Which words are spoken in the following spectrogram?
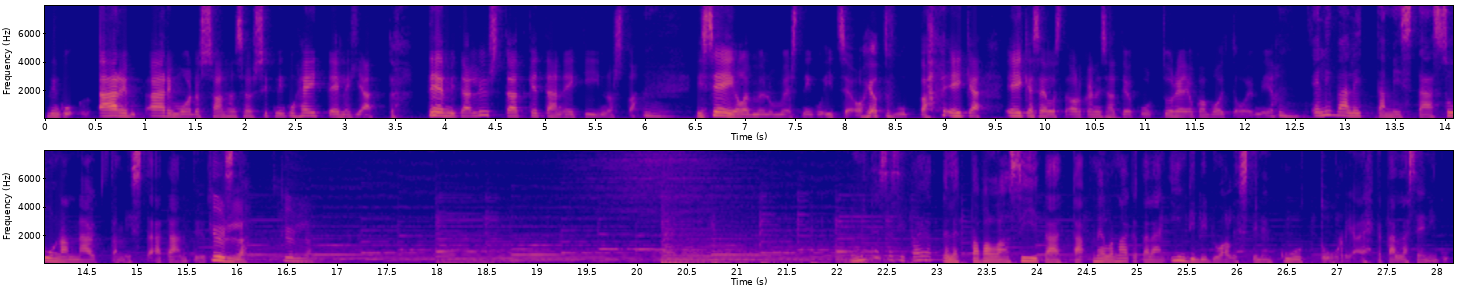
niin kuin ääri, äärimuodossaanhan se olisi sitten niin kuin heitteille jättö. Tee mitä lystäät, ketään ei kiinnosta. Mm. Niin se ei ole minun mielestä niin kuin itseohjautuvuutta, eikä, eikä sellaista organisaatiokulttuuria, joka voi toimia. Mm. Eli välittämistä, suunnan näyttämistä ja tämän tyyppistä. Kyllä, kyllä. Miten sä sitten ajattelet tavallaan siitä, että meillä on aika tällainen individualistinen kulttuuri ja ehkä tällaiseen niin kuin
